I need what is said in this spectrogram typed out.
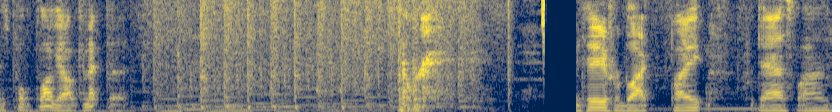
just pull the plug out, connect it. Two for black pipe, for gas line.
